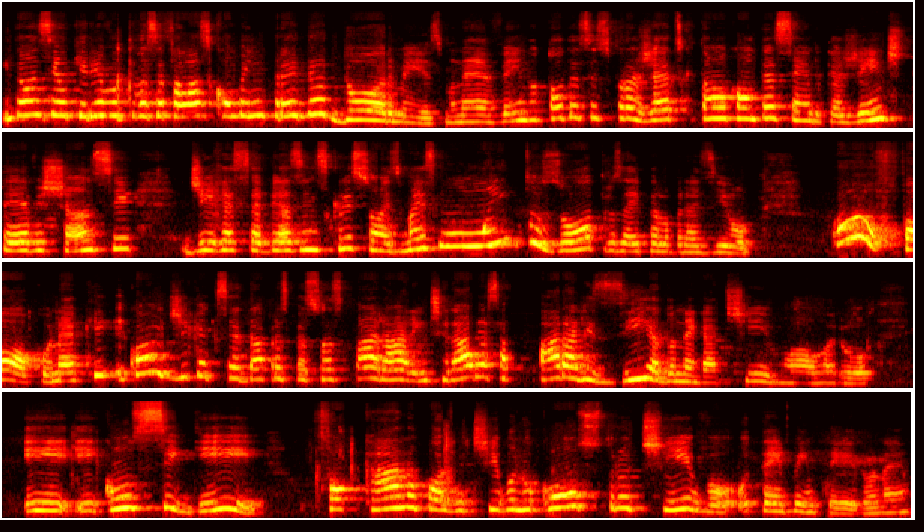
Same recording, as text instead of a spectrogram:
Então, assim, eu queria que você falasse como empreendedor mesmo, né? Vendo todos esses projetos que estão acontecendo, que a gente teve chance de receber as inscrições, mas muitos outros aí pelo Brasil. Qual é o foco, né? Que, qual é a dica que você dá para as pessoas pararem, tirar essa paralisia do negativo, Álvaro, e, e conseguir focar no positivo, no construtivo o tempo inteiro, né?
